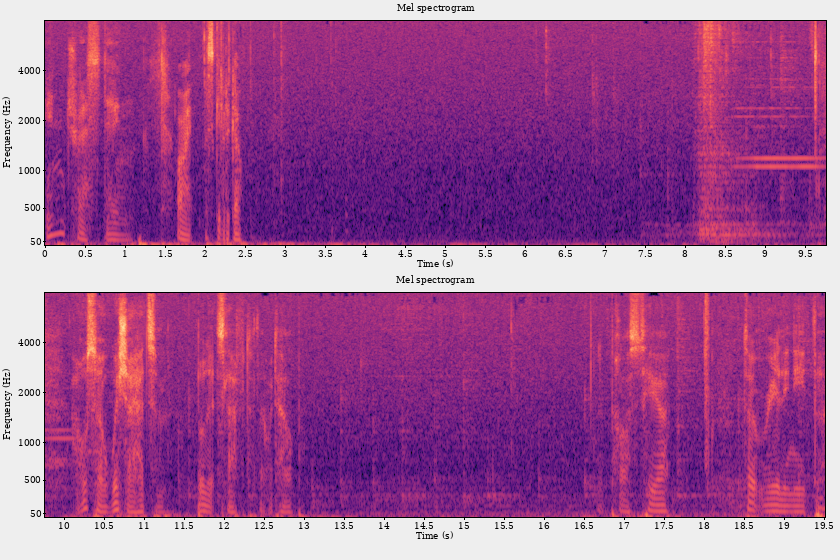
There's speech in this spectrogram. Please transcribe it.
Interesting. Alright, let's give it a go. I also wish I had some bullets left. That would help. Past here. Don't really need the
